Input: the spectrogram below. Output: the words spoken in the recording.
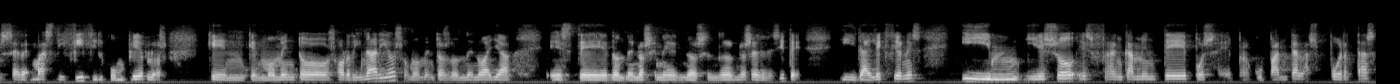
ser más difícil cumplirlos que en, que en momentos ordinarios o momentos donde no haya este donde no, se necesite. Ir a elecciones y, eso es francamente pues eh, preocupante a las puertas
